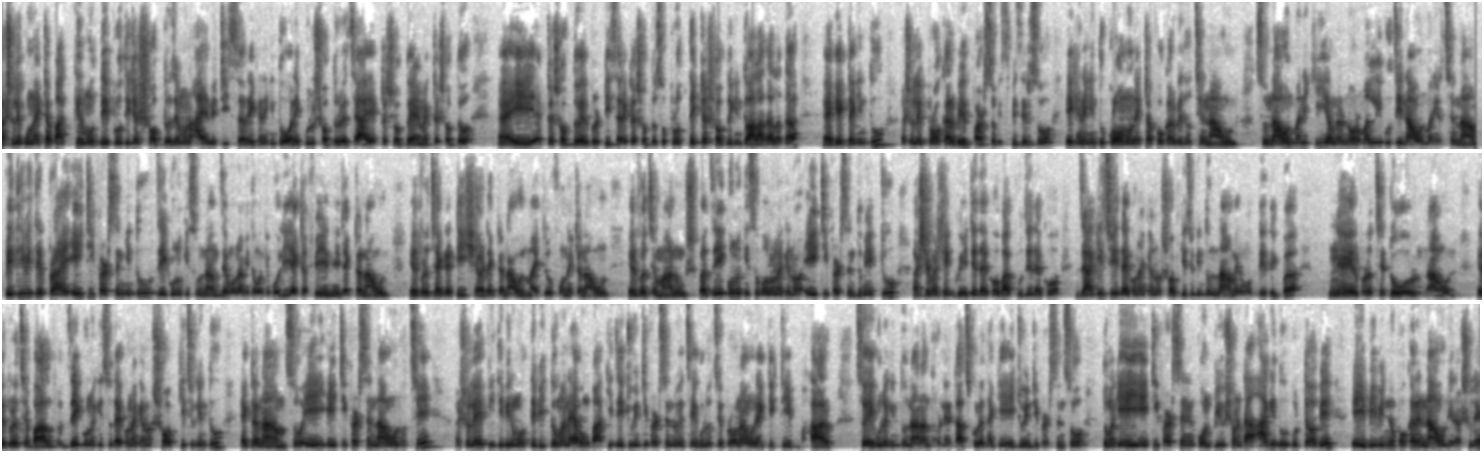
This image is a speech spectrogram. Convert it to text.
আসলে কোন একটা বাক্যের মধ্যে প্রতিটা শব্দ, যেমন আই এম এ টিচার এখানে কিন্তু অনেকগুলো শব্দ রয়েছে। আই একটা শব্দ এম একটা শব্দ এই একটা শব্দ, এরপর টিচার একটা শব্দ। সো প্রত্যেকটা শব্দ কিন্তু আলাদা আলাদা। এক একটা কিন্তু আসলে প্রকারভেদ পার্টস অফ স্পিচের সো এখানে কিন্তু কমন একটা প্রকারভেদ হচ্ছে নাউন সো নাউন মানে কি? আমরা নর্মালি বুঝি নাউন মানে হচ্ছে নাম। পৃথিবীতে প্রায় এইটি পার্সেন্ট কিন্তু যে কোনো কিছুর নাম। যেমন আমি তোমাকে বলি, একটা ফেন এটা একটা নাউন এরপর হচ্ছে একটা টি শার্ট একটা নাউন মাইক্রোফোন একটা নাউন এরপর হচ্ছে মানুষ। বা যে কোনো কিছু বলো না কেন এইটি পার্সেন্ট তুমি একটু আশেপাশে ঘেটে দেখো বা খুঁজে দেখো। যা কিছুই দেখো না কেন, সবকিছু কিন্তু নামের মধ্যে দেখবা। এরপর হচ্ছে ডোর নাউন এরপর হচ্ছে বাল্ব যে কোনো কিছু দেখো না কেন, সবকিছু কিন্তু একটা নাম। সো এই এইটি পার্সেন্ট নাউন হচ্ছে আসলে পৃথিবীর মধ্যে বিদ্যমান এবং বাকি যে টোয়েন্টি পার্সেন্ট রয়েছে, এগুলো হচ্ছে প্রোনাউন অ্যাডজেক্টিভ ভার্ব সো এগুলো কিন্তু নানান ধরনের কাজ করে থাকে এই টোয়েন্টি পার্সেন্ট সো তোমাকে এই এইটি পার্সেন্টের কনফিউশনটা আগে দূর করতে হবে। এই বিভিন্ন প্রকারের নাউনের আসলে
